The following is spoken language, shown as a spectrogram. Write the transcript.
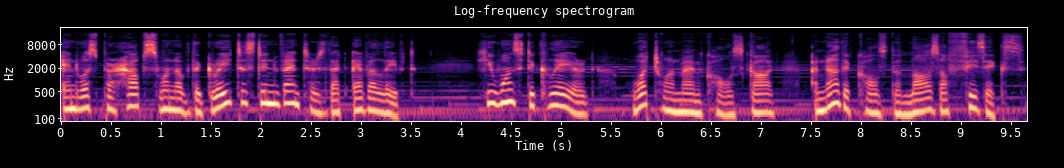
and was perhaps one of the greatest inventors that ever lived. He once declared, What one man calls God, another calls the laws of physics.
